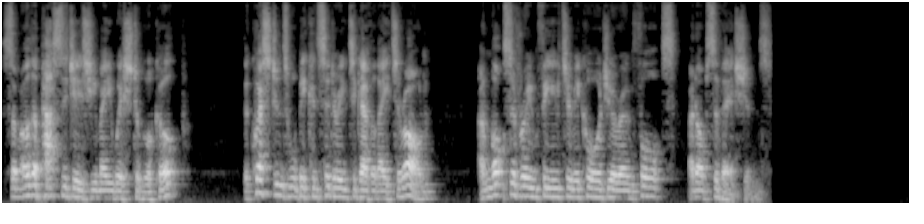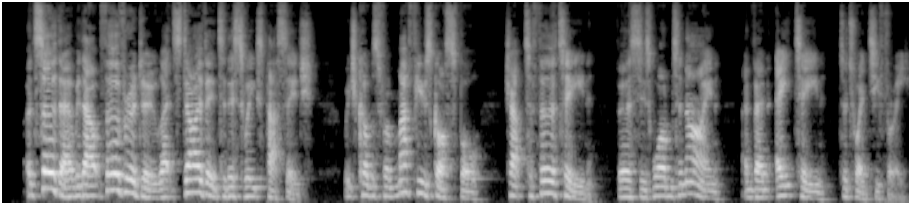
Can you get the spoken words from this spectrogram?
some other passages you may wish to look up, the questions we'll be considering together later on, and lots of room for you to record your own thoughts and observations. And so then, without further ado, let's dive into this week's passage, which comes from Matthew's Gospel, chapter 13, verses 1 to 9, and then 18 to 23.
